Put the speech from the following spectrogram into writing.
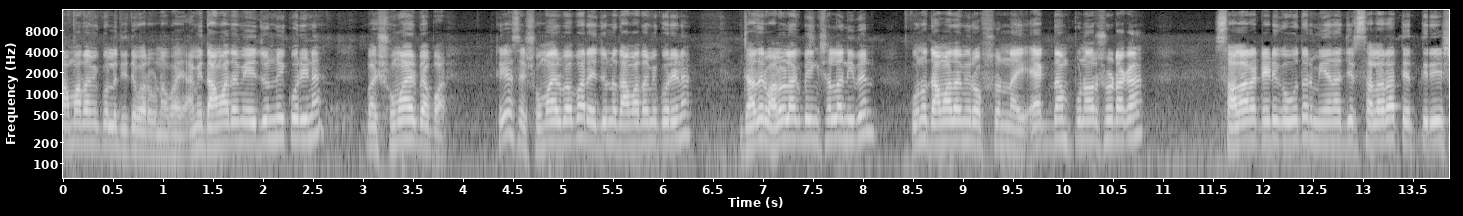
দামাদামি করলে দিতে পারব না ভাই। আমি দামাদামি এই জন্যই করি না ভাই, সময়ের ব্যাপার। ঠিক আছে? সময়ের ব্যাপার, এই জন্য দামাদামি করি না। যাদের ভালো লাগবে ইনশাল্লাহ নেবেন। কোনো দামাদামির অপশন নাই। একদম পনেরোশো টাকা। সালারা টেডি কবুতর মিয়ানাজির সালারা, তেত্রিশ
